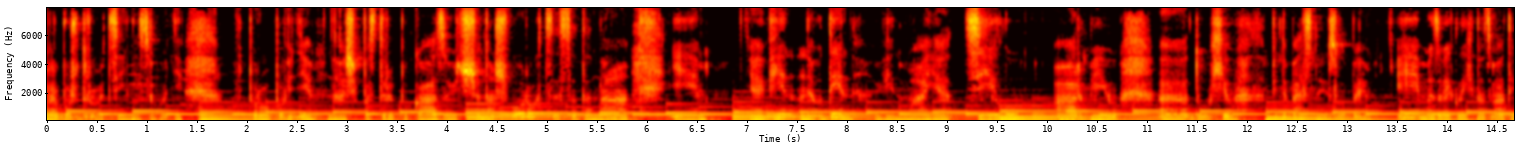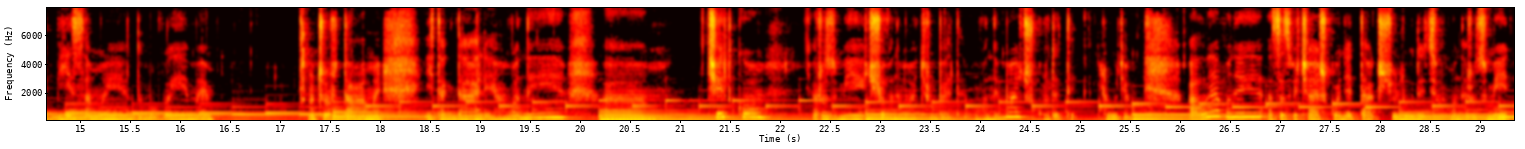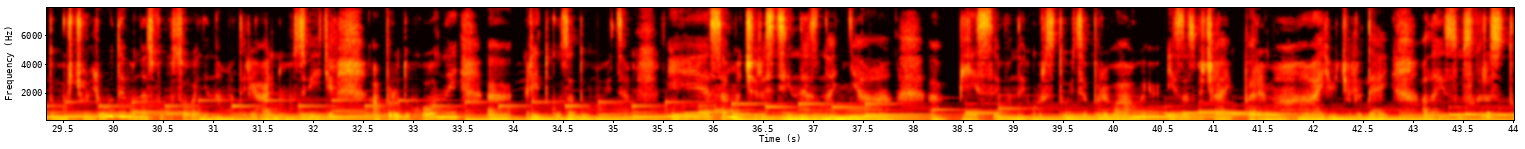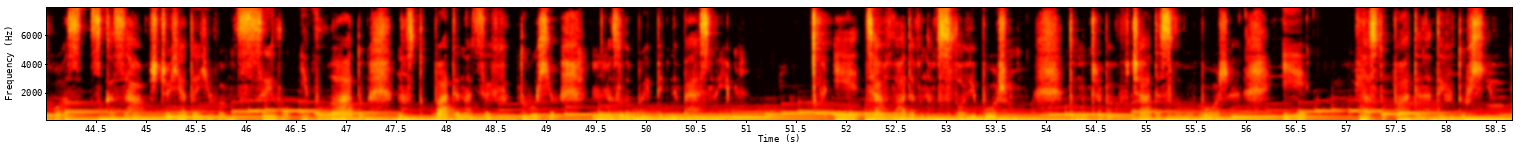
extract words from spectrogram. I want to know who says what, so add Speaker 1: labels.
Speaker 1: Мир Боже дорогоцінні сьогодні в проповіді наші пастори показують, що наш ворог це сатана, і він не один, він має цілу армію е, духів піднебесної злоби. І ми звикли їх назвати бісами, домовими, чортами і так далі. Вони е, чітко розуміють, що вони мають робити. Шкодити людям. Але вони зазвичай шкодять так, що люди цього не розуміють, тому що люди вони сфокусовані на матеріальному світі, а про духовний е, рідко задумуються. І саме через ці незнання е, біси вони користуються перевагою і зазвичай перемагають людей. Але Ісус Христос сказав, що я даю вам силу і владу наступати на цих духів злоби піднебесної. І ця влада вона в Слові Божому. Тому треба вивчати Слово Боже і наступати на тих духів.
